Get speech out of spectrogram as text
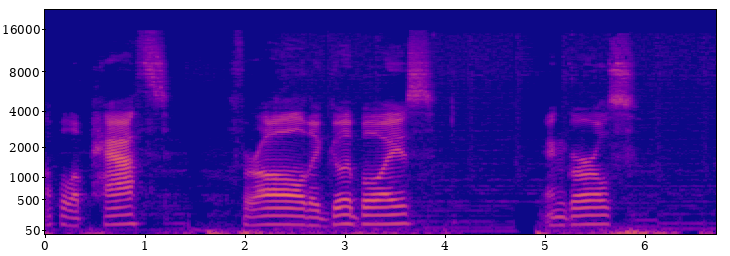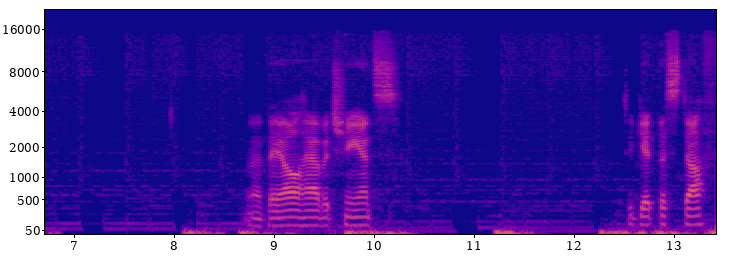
Couple of paths for all the good boys and girls. That they all have a chance to get the stuff.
